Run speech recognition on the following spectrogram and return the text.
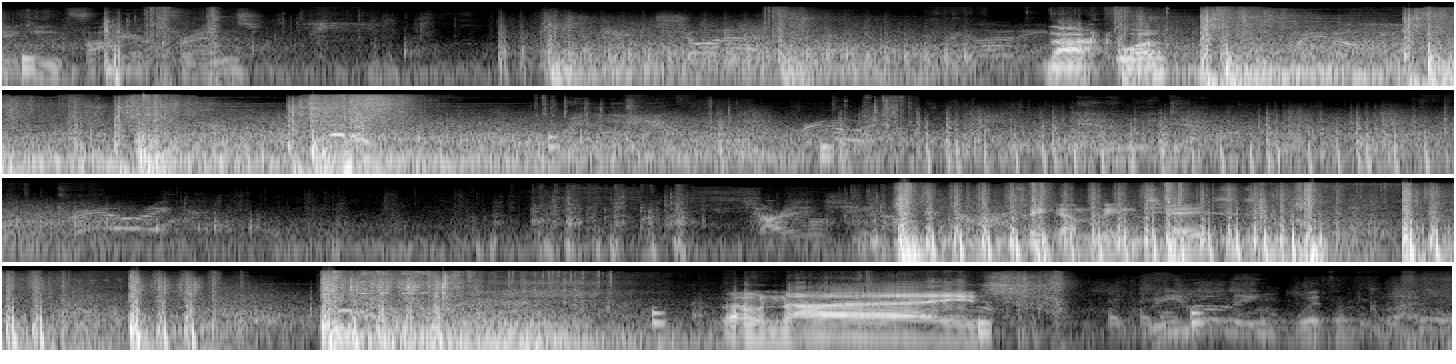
taking fire, friends. Knocked one. I'm being chased. Oh, nice! Reloading with a flash.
